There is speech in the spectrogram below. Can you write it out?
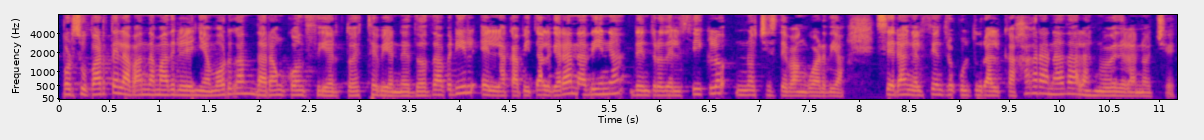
Por su parte, la banda madrileña Morgan dará un concierto este viernes 2 de abril en la capital granadina dentro del ciclo Noches de Vanguardia. Será en el Centro Cultural Caja Granada a las 9 de la noche.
